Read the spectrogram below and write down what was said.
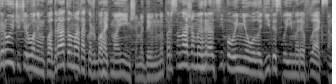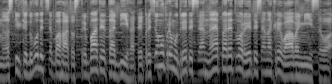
Керуючи червоним квадратом, а також багатьма іншими дивними персонажами, гравці повинні оволодіти своїми рефлексами, оскільки доводиться багато стрибати та бігати, при цьому примудритися не перетворитися на криваве місиво.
